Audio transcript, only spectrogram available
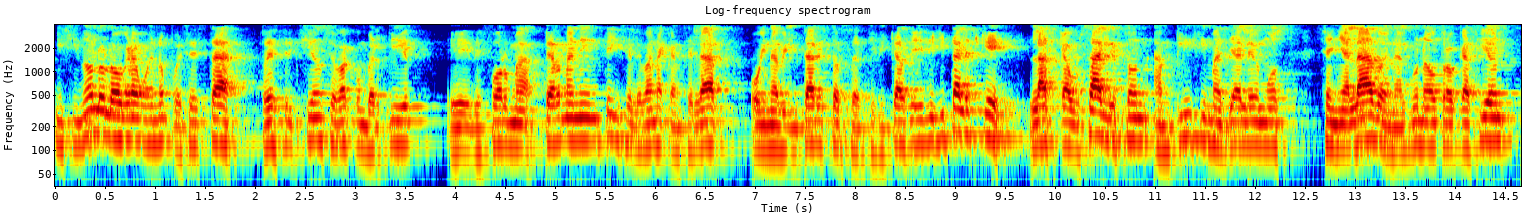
y si no lo logra, bueno, pues esta restricción se va a convertir eh, de forma permanente y se le van a cancelar o inhabilitar estos certificados. Digitales que las causales son amplísimas, ya le hemos señalado en alguna otra ocasión,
